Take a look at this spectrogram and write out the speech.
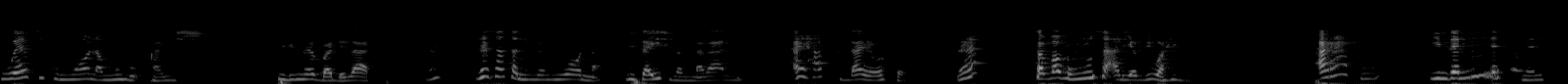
huwezi kumwona mungu ukaishi. He hmm? na sasa nimemwona nitaishi namna gani? I have to die also eh? sababu musa aliambiwa hivyo. Alafu in the new testament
